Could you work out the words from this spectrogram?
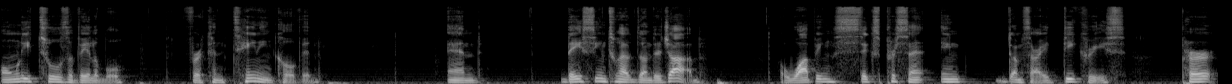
only tools available for containing COVID. And they seem to have done their job. A whopping 6% in, I'm sorry, decrease per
